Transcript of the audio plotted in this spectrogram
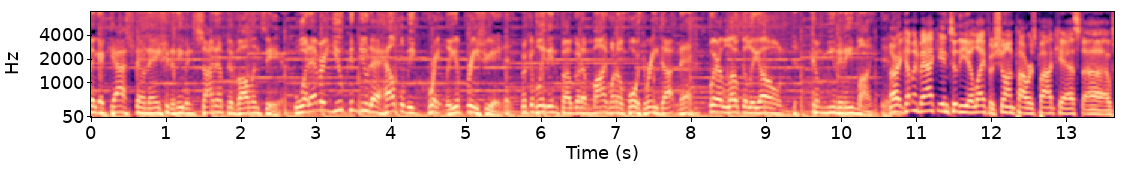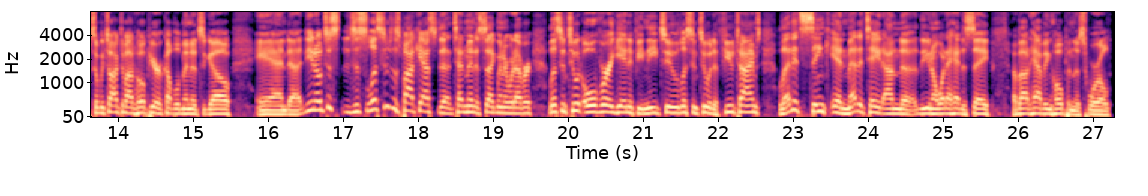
Make a cash donation and even sign up to volunteer. Whatever you can do to help will be greatly appreciated. For complete info, go to my1043.net. We're locally owned, community minded. All right, coming back into the uh, Life of Shawn Powers podcast. Uh, so we talked about hope here a couple of minutes ago, and uh, you know, just just listen to this podcast, uh, ten minute segment or whatever. Listen to it over again if you need to. Listen to it a few times. Let it sink in. Meditate on the you know what I had to say about having hope in this world.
